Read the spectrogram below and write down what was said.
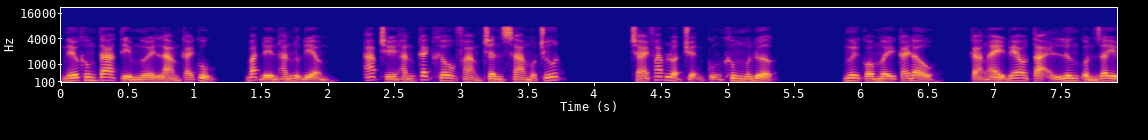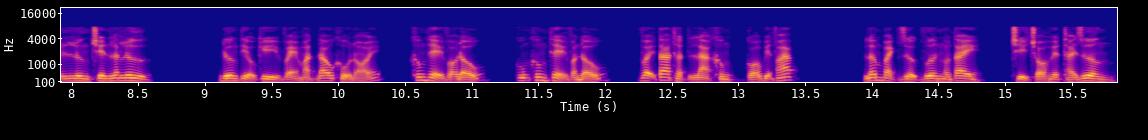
nếu không ta tìm người làm cái cục, bắt đến hắn ngược điểm, áp chế hắn cách khâu phàm chân xa một chút. Trái pháp luật chuyện cũng không muốn được. Ngươi có mấy cái đầu, cả ngày đeo tại lưng quần dây lưng trên lắc lư. Đường tiểu kỳ vẻ mặt đau khổ nói, không thể võ đấu, cũng không thể văn đấu, vậy ta thật là không có biện pháp. Lâm bạch dược vươn ngón tay, chỉ trò huyệt thái dương,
